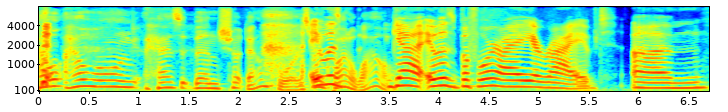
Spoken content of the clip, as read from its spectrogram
How how long has it been shut down for? It's It been was- quite a while. yeah, it was before I arrived. Um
